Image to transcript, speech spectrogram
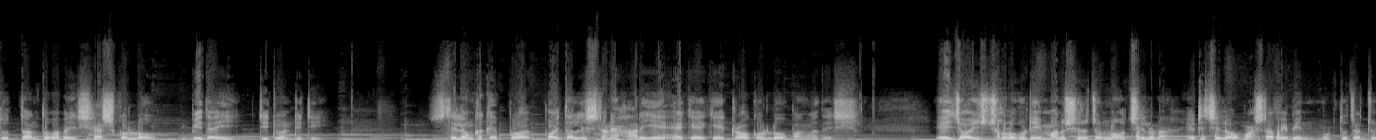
দুর্দান্তভাবে শেষ করল বিদায়ী টি টোয়েন্টিটি শ্রীলঙ্কাকে পঁয়তাল্লিশ রানে হারিয়ে একে একে ড্র করল বাংলাদেশ। এই জয় ষোলো কোটি মানুষের জন্য ছিল না, এটি ছিল মাশরাফি বিন মুর্তজার জন্য।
